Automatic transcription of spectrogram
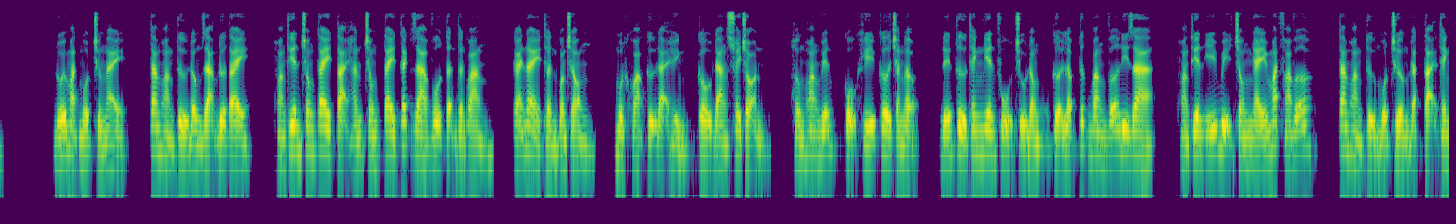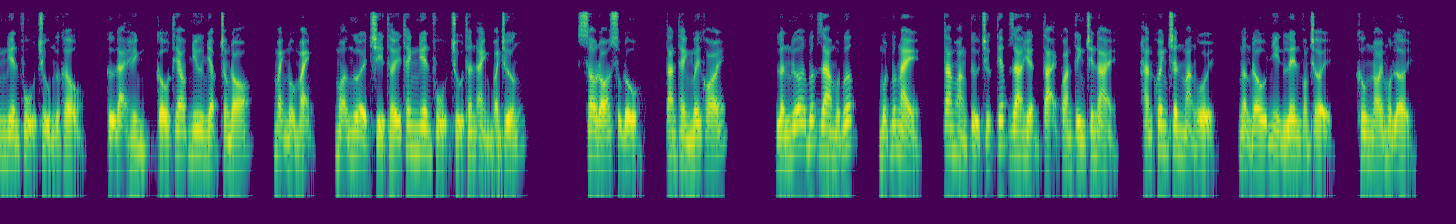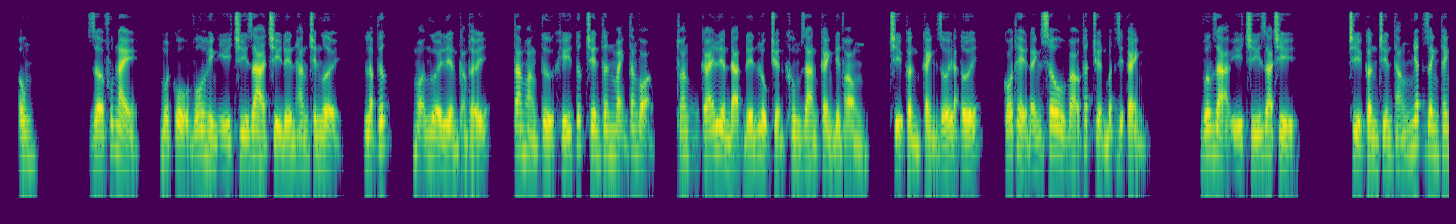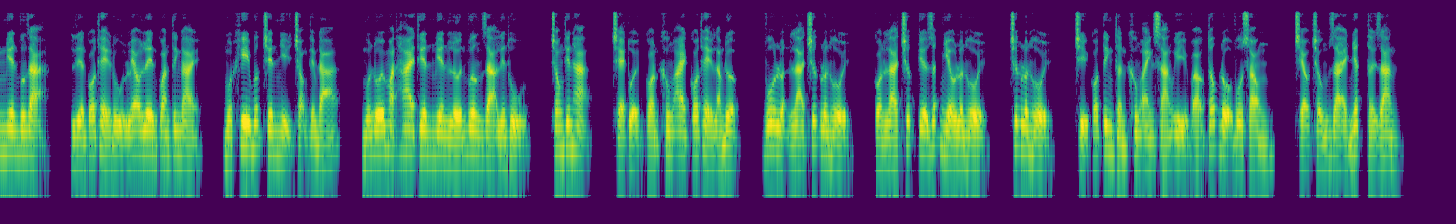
Đối mặt một trường này, tam hoàng tử đồng dạng đưa tay, hoàng thiên trong tay tại hắn trong tay tách ra vô tận thần quang, cái này thần quang trong, một khỏa cự đại hình cầu đang xoay tròn, hồng hoang viễn cổ khí cơ tràn ngập, đến từ thanh niên phủ chủ động cửa lập tức băng vỡ đi ra, hoàng thiên ý bị trong nháy mắt phá vỡ, tam hoàng tử một trường đặt tại thanh niên phủ chủ ngực cầu cự đại hình cầu theo như nhập trong đó, mạnh nổ mạnh, mọi người chỉ thấy thanh niên phủ chủ thân ảnh bành trướng. Sau đó sụp đổ, tan thành mây khói. Lần nữa bước ra một bước một bước này, tam hoàng tử trực tiếp ra hiện tại quan tinh trên đài, hắn khoanh chân mà ngồi, ngẩng đầu nhìn lên vòng trời, không nói một lời. Ông. Giờ phút này, một cổ vô hình ý chí ra chỉ đến hắn trên người, lập tức, mọi người liền cảm thấy, tam hoàng tử khí tức trên thân mạnh tăng vọt, thoáng cái liền đạt đến lục chuyển không gian cảnh điên phong, chỉ cần cảnh giới đạt tới, có thể đánh sâu vào thất chuyển bất diệt cảnh. Vương giả ý chí ra chỉ chỉ cần chiến thắng nhất danh thanh niên vương giả, liền có thể đủ leo lên quan tinh này một khi bước trên nhị trọng tiềm đá, muốn đối mặt hai thiên niên lớn vương giả liên thủ, trong thiên hạ, trẻ tuổi còn không ai có thể làm được, vô luận là trước luân hồi, còn là trước kia rất nhiều luân hồi, trước luân hồi, chỉ có tinh thần không ánh sáng ủy vào tốc độ vô song, treo chống dài nhất thời gian.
